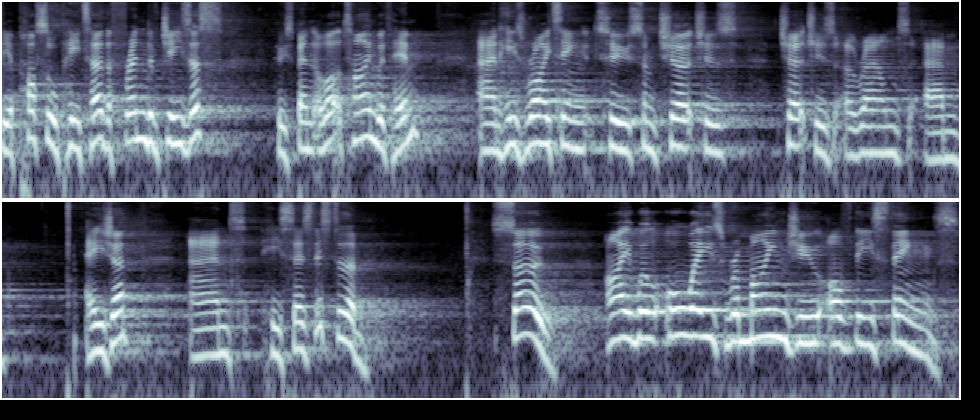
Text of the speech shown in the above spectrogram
the Apostle Peter, the friend of Jesus, who spent a lot of time with him. and he's writing to some churches, churches around um, Asia, and he says this to them So, I will always remind you of these things,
